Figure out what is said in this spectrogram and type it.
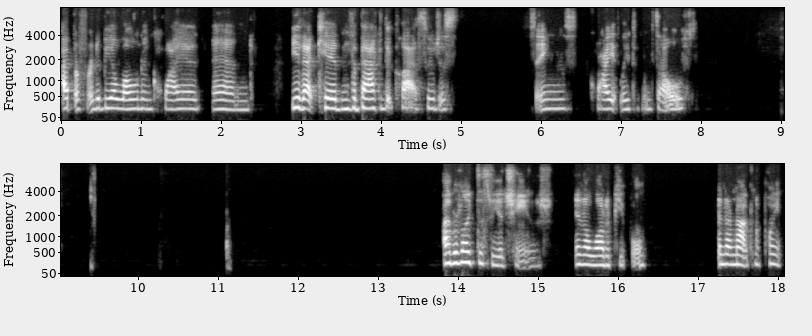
I prefer to be alone and quiet and be that kid in the back of the class who just sings quietly to themselves. I would like to see a change in a lot of people. And I'm not going to point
